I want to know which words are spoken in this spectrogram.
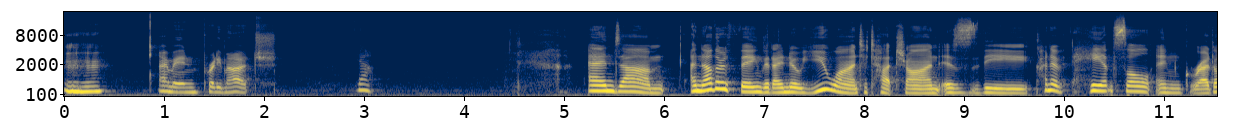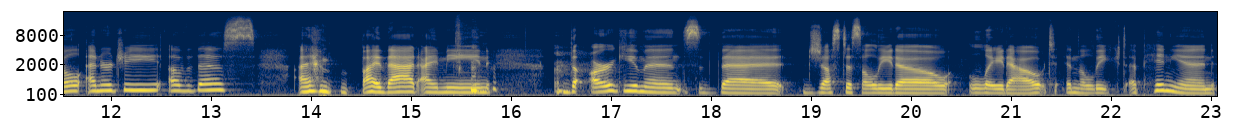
Mhm. I mean, pretty much. Yeah. And um, Another thing that I know you want to touch on is the kind of Hansel and Gretel energy of this. Um, by that, I mean the arguments that Justice Alito laid out in the leaked opinion.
